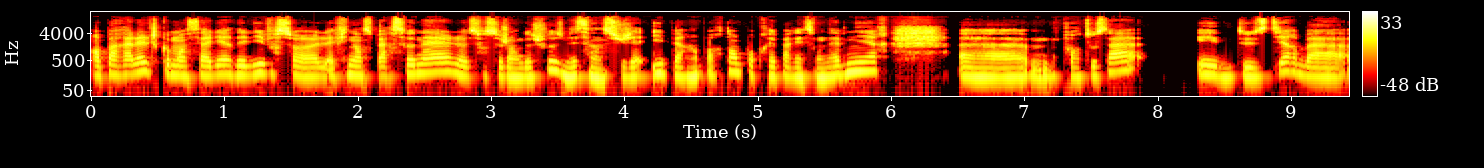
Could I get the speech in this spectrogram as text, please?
en parallèle, je commençais à lire des livres sur la finance personnelle, sur ce genre de choses. Disais c'est un sujet hyper important pour préparer son avenir, euh, pour tout ça, et de se dire bah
